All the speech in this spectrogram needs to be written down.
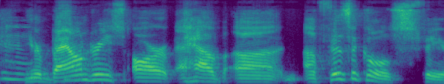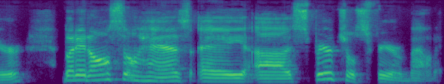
mhm. Your boundaries are have uh, a physical sphere, but it also has a uh, spiritual sphere about it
